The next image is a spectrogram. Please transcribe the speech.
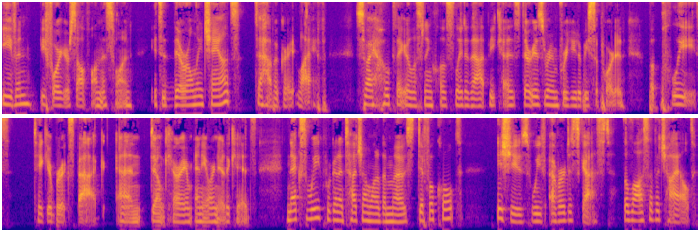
even before yourself on this one. It's their only chance to have a great life. So I hope that you're listening closely to that because there is room for you to be supported. But please take your bricks back and don't carry them anywhere near the kids. Next week, we're going to touch on one of the most difficult issues we've ever discussed the loss of a child.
